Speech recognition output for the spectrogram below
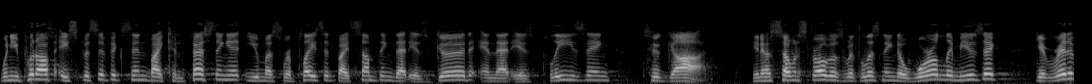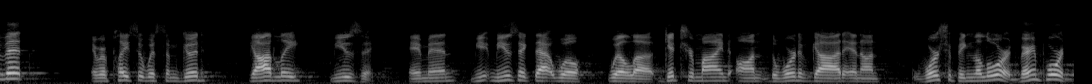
When you put off a specific sin by confessing it, you must replace it by something that is good and that is pleasing to God. You know, someone struggles with listening to worldly music, get rid of it and replace it with some good, godly music. Amen? M- music that will will uh, get your mind on the Word of God and on worshiping the Lord. Very important.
